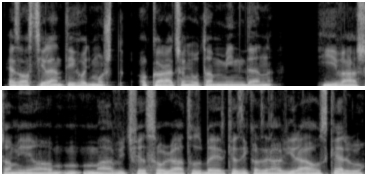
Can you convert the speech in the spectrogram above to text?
Ez azt jelenti, hogy most a karácsony óta minden hívás, ami a MÁV ügyfélszolgálathoz beérkezik, az Elvirához kerül?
